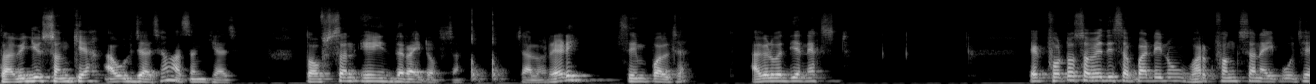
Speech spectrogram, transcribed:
તો આવી ગયું સંખ્યા. આ ઊર્જા છે આ સંખ્યા છે. તો option A is the right option ચાલો રેડી સિમ્પલ છે. આગળ વધીએ નેક્સ્ટ એક ફોટો સંવેદી સપાટીનું વર્ક ફંક્શન આપ્યું છે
